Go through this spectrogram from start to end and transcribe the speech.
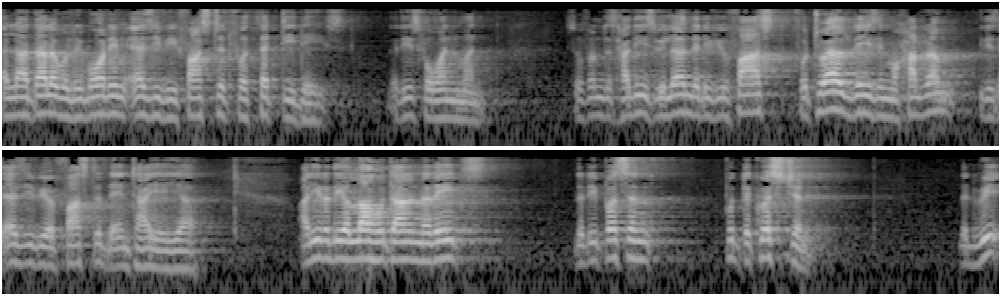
Allah Ta'ala will reward him as if he fasted for 30 days. That is for one month. So from this hadith we learn that if you fast for 12 days in Muharram, it is as if you have fasted the entire year. Ali radiallahu ta'ala narrates that a person put the question that we,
